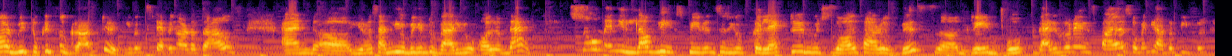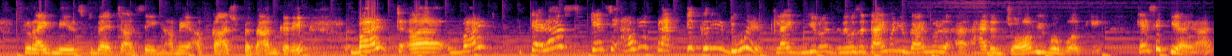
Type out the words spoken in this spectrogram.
God, we took it for granted, even stepping out of the house, and uh, you know, suddenly you begin to value all of that so many lovely experiences you've collected, which is all part of this uh, great book that is going to inspire so many other people to write mails to the HR saying, "Hame avkash pradan kare." But uh, but tell us, kaise, how do you practically do it? Like you know, there was a time when you guys were uh, had a job, you were working. कैसे किया यार?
